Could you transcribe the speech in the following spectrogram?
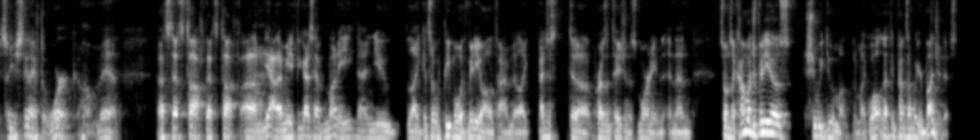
so you're saying i have to work oh man that's that's tough that's tough um, yeah i mean if you guys have money then you like it's with people with video all the time they're like i just did a presentation this morning and then someone's like how much videos should we do a month and i'm like well that depends on what your budget is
